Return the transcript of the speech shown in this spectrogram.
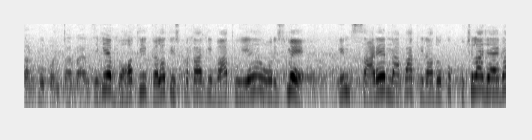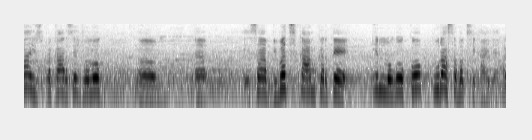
सड़कों पर उतर रहा है देखिए बहुत ही गलत इस प्रकार की बात हुई है और इसमें इन सारे नापाक इरादों को कुचला जाएगा। इस प्रकार से जो लोग ऐसा विभत्स काम करते हैं इन लोगों को पूरा सबक सिखाया जाएगा।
